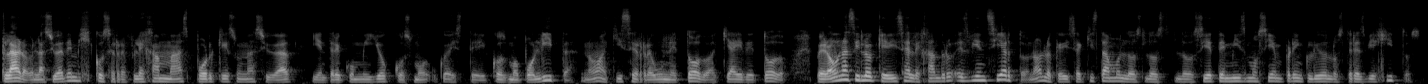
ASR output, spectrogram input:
Claro, en la Ciudad de México se refleja más porque es una ciudad y entre comillas cosmo, este, cosmopolita, ¿no? Aquí se reúne todo, aquí hay de todo. Pero aún así lo que dice Alejandro es bien cierto, ¿no? Lo que dice, aquí estamos los, siete mismos siempre, incluidos los tres viejitos.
